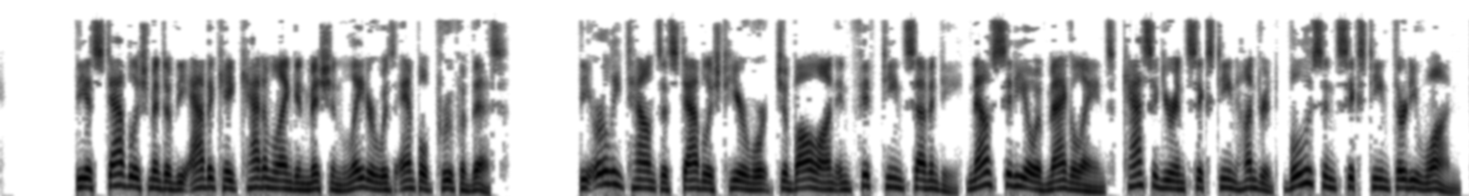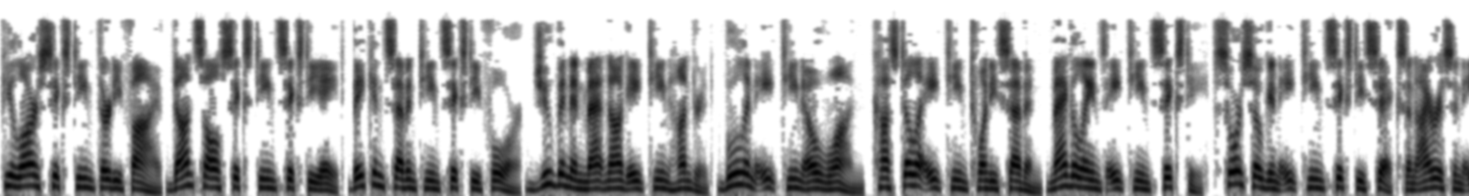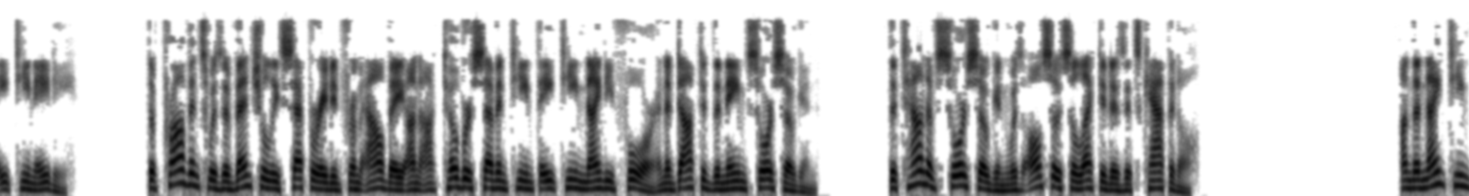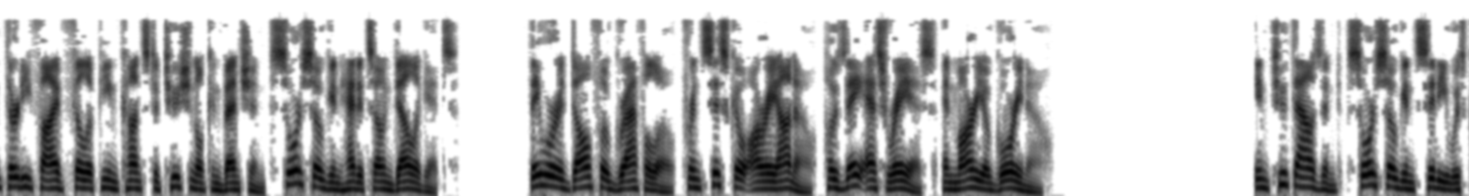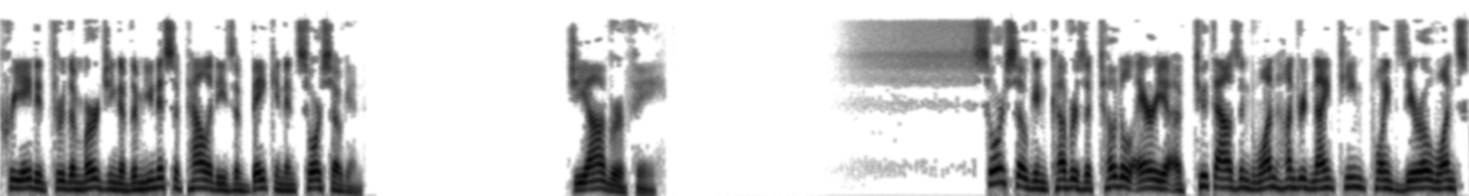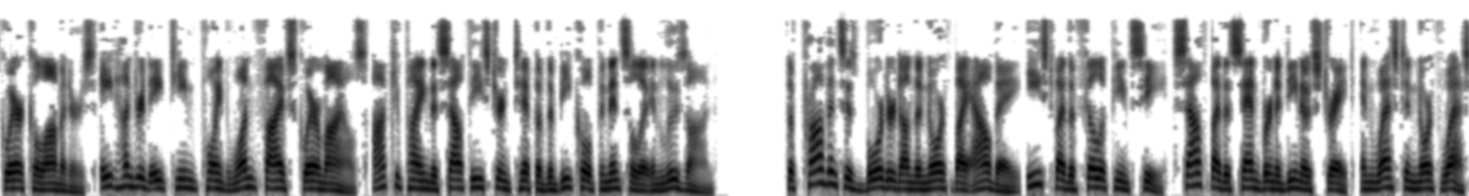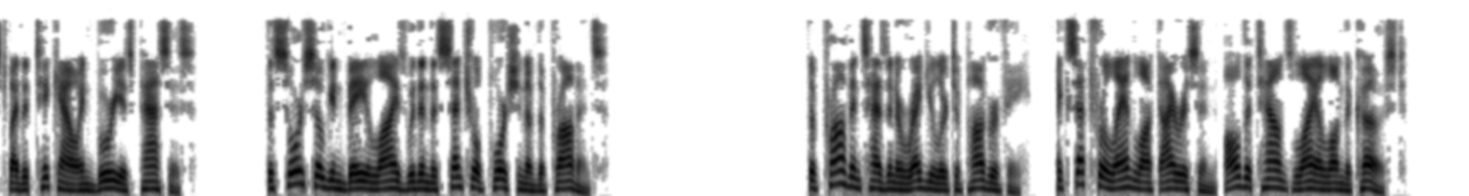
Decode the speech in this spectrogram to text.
The establishment of the Abucay Catamlangan mission later was ample proof of this. The early towns established here were, Jabalan in 1570, now Sitio of Magallanes, Casiguran 1600, Bulusan 1631, Pilar 1635, Donsol 1668, Bacon 1764, Juban and Matnog 1800, Bulan 1801, Castilla 1827, Magallanes 1860, Sorsogon 1866 and Irosin 1880. The province was eventually separated from Albay on October 17, 1894 and adopted the name Sorsogon. The town of Sorsogon was also selected as its capital. On the 1935 Philippine Constitutional Convention, Sorsogon had its own delegates. They were Adolfo Grafalo, Francisco Arellano, Jose S. Reyes, and Mario Gorino. In 2000, Sorsogon City was created through the merging of the municipalities of Bacon and Sorsogon. Geography Sorsogon covers a total area of 2119.01 square kilometers, 818.15 square miles, occupying the southeastern tip of the Bicol Peninsula in Luzon. The province is bordered on the north by Albay, east by the Philippine Sea, south by the San Bernardino Strait, and west and northwest by the Ticao and Burias Passes. The Sorsogon Bay lies within the central portion of the province. The province has an irregular topography. Except for landlocked Irosin, all the towns lie along the coast.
